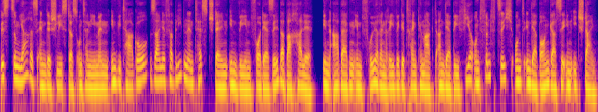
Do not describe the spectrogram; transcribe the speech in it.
Bis zum Jahresende schließt das Unternehmen Invitago seine verbliebenen Teststellen in Wien vor der Silberbachhalle, in Abergen im früheren Rewe Getränkemarkt an der B54 und in der Borngasse in Idstein.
